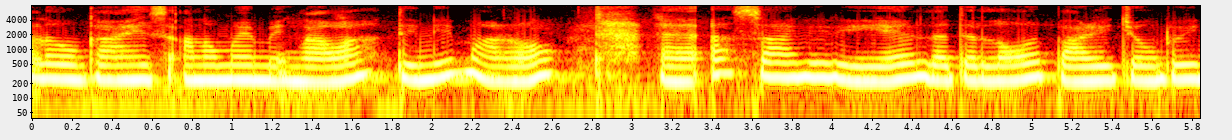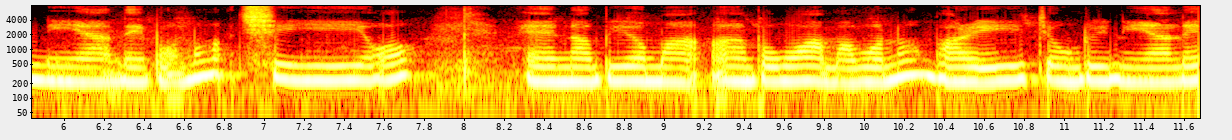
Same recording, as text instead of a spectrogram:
Hello guys အားလုံးပဲမင်္ဂလာပါဒီနေ့မှာတော့အဲ assign လေးတွေရဲ့လက်တလောဘာတွေကြုံတွေ့နေရလဲပေါ့နော်အခြေရေးရောအဲနောက်ပြီးတော့မှအဘဝမှာပေါ့နော်ဘာတွေကြုံတွေ့နေရလဲ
